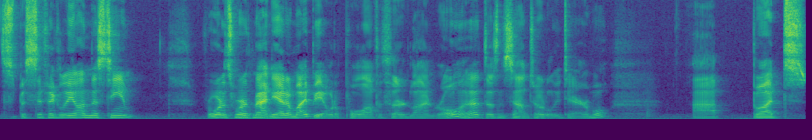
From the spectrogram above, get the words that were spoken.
specifically on this team, for what it's worth, Matt Nieto might be able to pull off a third line role. That doesn't sound totally terrible. Uh, but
